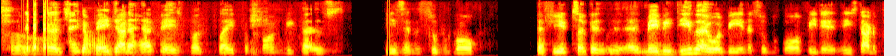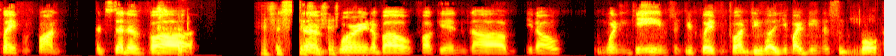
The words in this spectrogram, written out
So I'm gonna take a uh, page out of Hefe's book, play for fun, because he's in the Super Bowl. If you took it, maybe D'Lo would be in the Super Bowl if he did. He started playing for fun instead of uh, instead of worrying about fucking uh, you know winning games. If you play for fun, D'Lo, you might be in the Super Bowl.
